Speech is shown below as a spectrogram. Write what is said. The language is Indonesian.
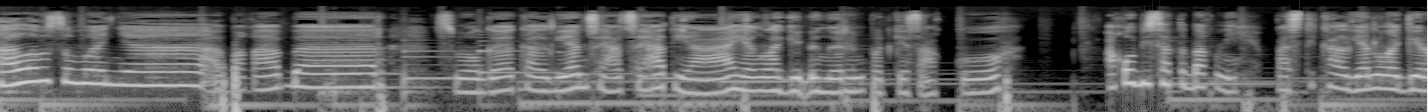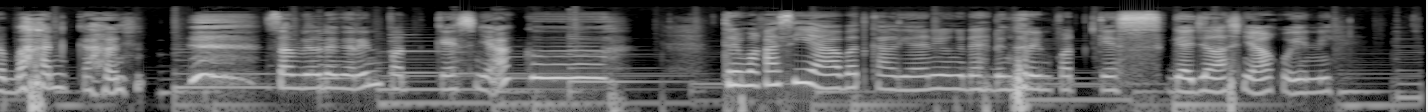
Halo semuanya, apa kabar? Semoga kalian sehat-sehat ya yang lagi dengerin podcast aku. Aku bisa tebak nih, pasti kalian lagi rebahan kan? Sambil dengerin podcastnya aku. Terima kasih ya buat kalian yang udah dengerin podcast gak jelasnya aku ini.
